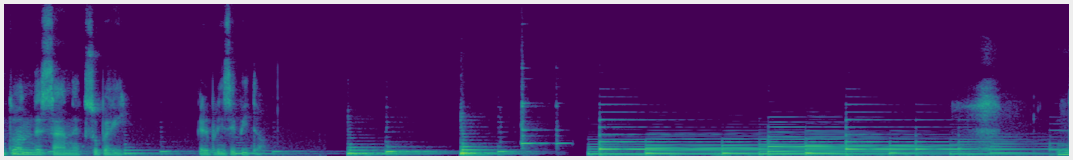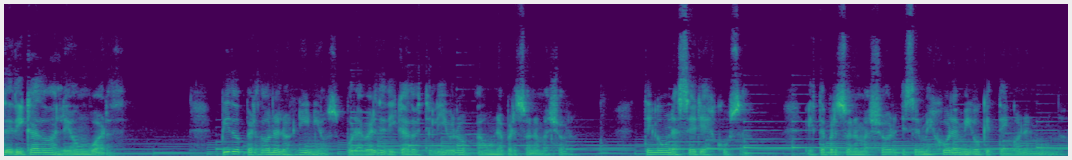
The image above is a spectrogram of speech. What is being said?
Antoine de Saint-Exupéry, El Principito. Dedicado a León Ward. Pido perdón a los niños por haber dedicado este libro a una persona mayor. Tengo una seria excusa. Esta persona mayor es el mejor amigo que tengo en el mundo.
